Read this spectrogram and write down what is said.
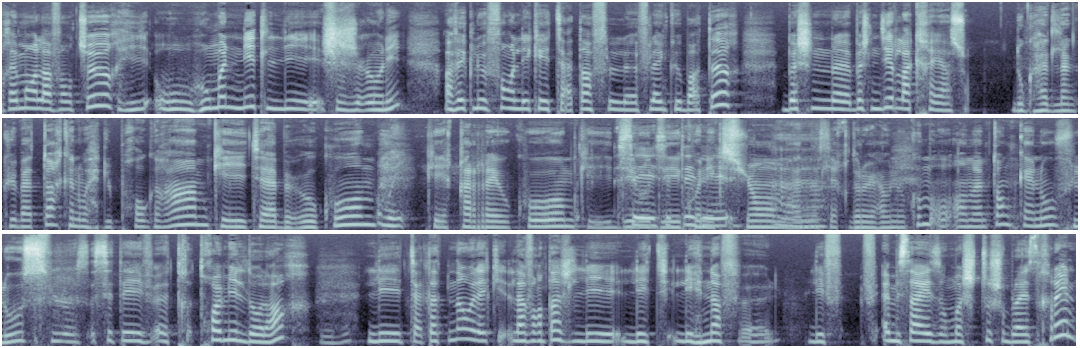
vraiment l'aventure وهما النيت اللي شجعوني avec le fonds اللي كيتعطى في ال incubateur باش باش ندير la création donc هاد l'incubateur كان واحد ال programme كيتابعوكم كيقريوكم كيديروا des connexions مع الناس اللي يقدروا يعاونوكم. و en même temps كانوا فلوس. فلوس. c'était 3000 دولار اللي تعطاتنا ولكن l'avantage اللي اللي هنا في اللي في MCISE وما شفتوش بلايص أخرين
